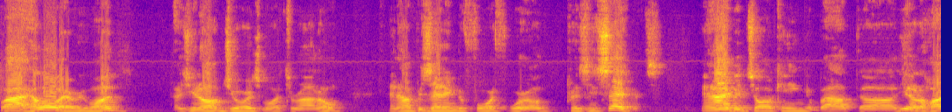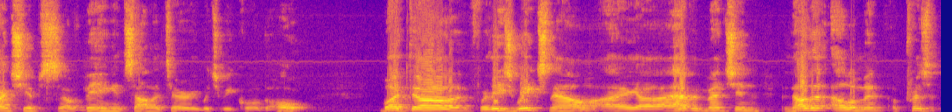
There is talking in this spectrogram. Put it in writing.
Well, hello everyone. As you know, I'm George Martorano, and I'm presenting the Fourth World Prison Segments. And I've been talking about, uh, you know, the hardships of being in solitary, which we call the hole. But uh, for these weeks now, I uh, haven't mentioned another element of prison,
